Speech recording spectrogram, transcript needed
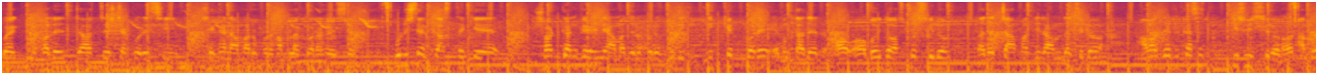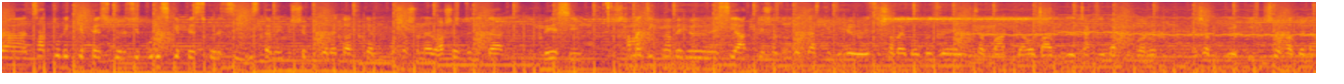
কয়েকদিন হলে যাওয়ার চেষ্টা করেছি, সেখানে আমার উপর হামলা করা হয়েছে। পুলিশের কাছ থেকে শটগান কেড়ে নিয়ে আমাদের উপরে গুলি নিক্ষেপ করে এবং তাদের অবৈধ অস্ত্র ছিল, তাদের চাপাতির আমদা ছিল আমাদের কাছে কিছুই ছিল না। আমরা ছাত্রলীগকে ফেস করেছি, পুলিশকে ফেস করেছি, ইসলামী বিশ্ববিদ্যালয়ের তৎকালীন প্রশাসনের অসহযোগিতা পেয়েছি, সামাজিকভাবে হয়ে রয়েছি আত্মীয় স্বজনদের কাছ থেকে হয়ে রয়েছি সবাই বলতো যে সব বাদ দাও, বাদ দিয়ে চাকরি বাকরি করো, এসব দিয়ে কিচ্ছু হবে না,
